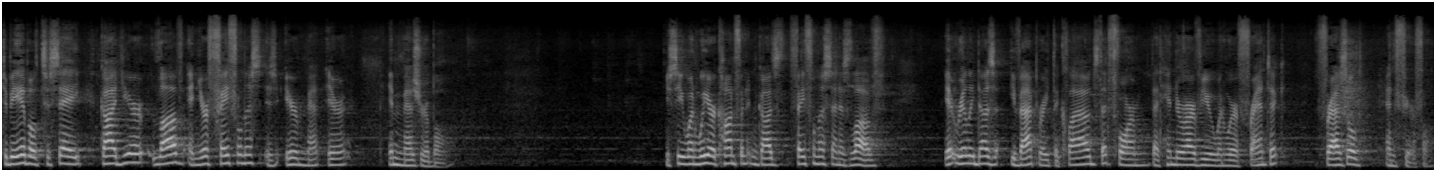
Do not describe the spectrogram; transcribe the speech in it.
to be able to say, God, your love and your faithfulness is immeasurable. You see, when we are confident in God's faithfulness and His love, it really does evaporate the clouds that form that hinder our view when we're frantic, frazzled, and fearful.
